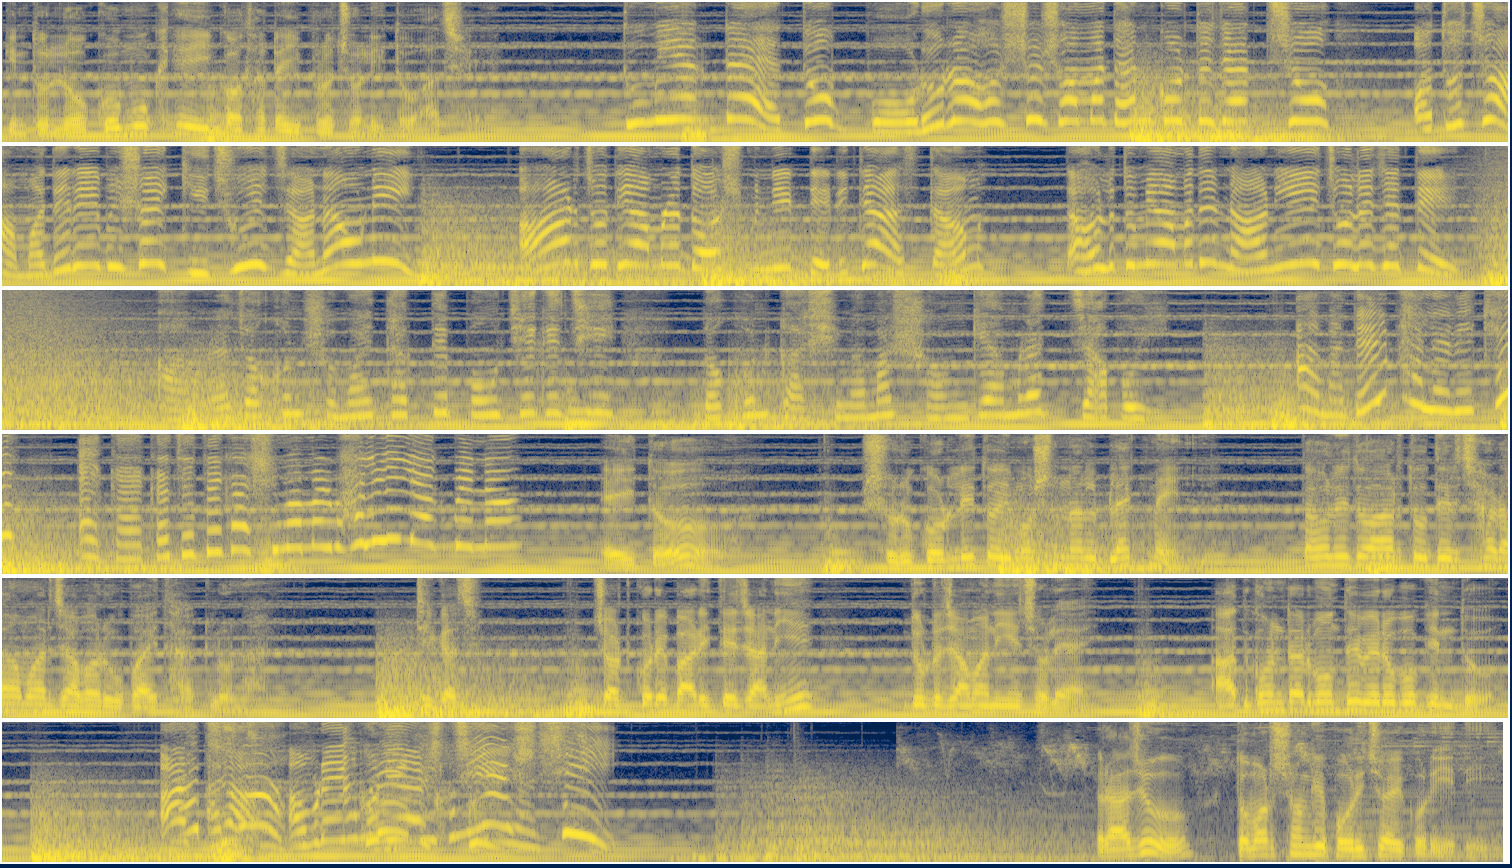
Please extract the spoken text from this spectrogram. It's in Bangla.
কিন্তু লোকমুখে এই কথাটাই প্রচলিত আছে। তুমি একটা এত বড় রহস্য সমাধান করতে যাচ্ছ, অথচ আমাদের এই বিষয়ে কিছুই জানাও নেই আর যদি আমরা দশ মিনিট দেরিতে আসতাম, তাহলে তুমি আমাদের না নিয়েই চলে যেতে। আমরা যখন সময় থাকতে পৌঁছে গেছি তখন কাশি মামার সঙ্গে আমরা যাবই। আমাদের ফেলে রেখে একা একা যেতে কাশি মামার ভালোই লাগবে না। এই তো শুরু করলি তো ইমোশনাল ব্ল্যাকমেইল তাহলে তো আর তোদের ছাড়া আমার যাবার উপায় থাকল না। ঠিক আছে চট করে বাড়িতে জানিয়ে দুটো জামা নিয়ে চলে আয়। আধ ঘণ্টার মধ্যে বেরোবো কিন্তু। আচ্ছা আমরা এক্ষুনি আসছি। আসছি। রাজু তোমার সঙ্গে পরিচয় করিয়ে দিই।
